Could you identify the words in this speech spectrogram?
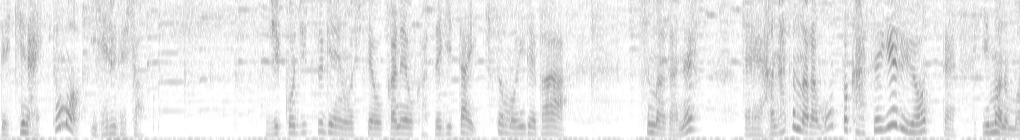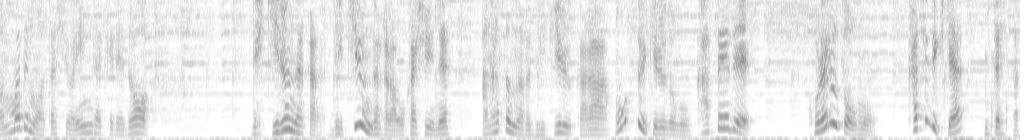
できないとも言えるでしょう。自己実現をしてお金を稼ぎたい人もいれば妻がね、えー、あなたならもっと稼げるよって今のまんまでも私はいいんだけれどできるんだからできるんだからおかしいね。あなたならできるからもっといけると思う。稼いで来れると思う。稼いできてみたいな。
